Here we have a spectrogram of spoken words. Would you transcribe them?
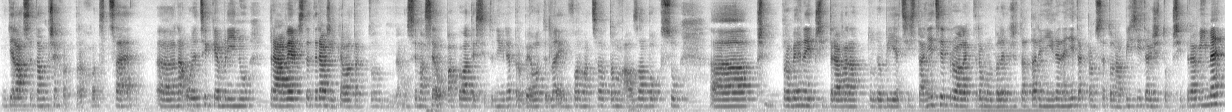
Udělá se tam přechod pro chodce eh, na ulici Kemlínu. Právě jak jste teda říkala, tak to nemusím asi opakovat, jestli to někde proběhlo, tyhle informace o tom Alza Boxu. Eh, proběhne i příprava na tu dobíjecí stanici pro elektromobily, protože ta tady nikde není, tak tam se to nabízí, takže to připravíme,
